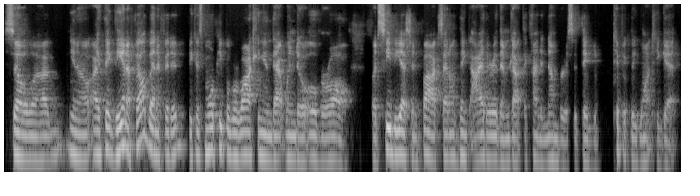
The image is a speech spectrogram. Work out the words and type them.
So, uh, you know, I think the NFL benefited because more people were watching in that window overall. But CBS and Fox, I don't think either of them got the kind of numbers that they would typically want to get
